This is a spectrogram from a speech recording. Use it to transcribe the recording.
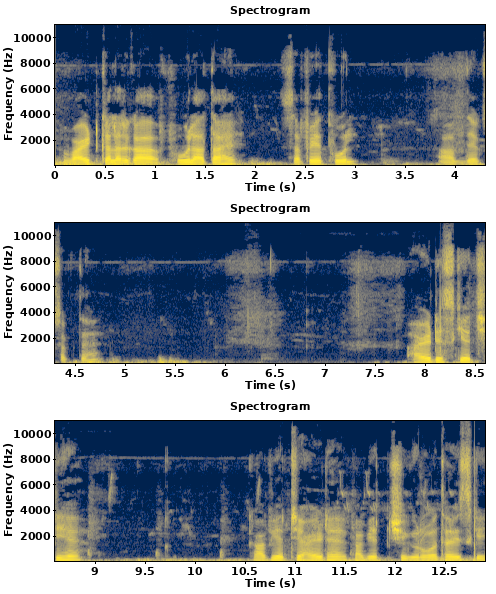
वाइट कलर का फूल आता है, सफ़ेद फूल, आप देख सकते हैं। हाइट इसकी अच्छी है। काफ़ी अच्छी हाइट है, काफ़ी अच्छी ग्रोथ है इसकी।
